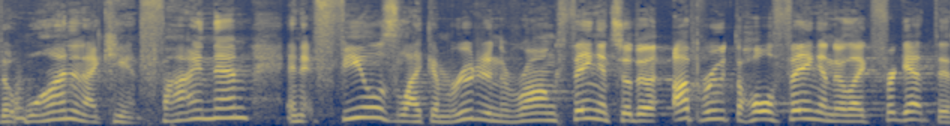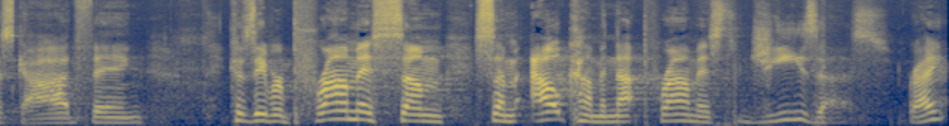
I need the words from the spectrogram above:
the one and I can't find them. And it feels like I'm rooted in the wrong thing. And so they uproot the whole thing and they're like, forget this God thing. Because they were promised some, some outcome and not promised Jesus, right?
